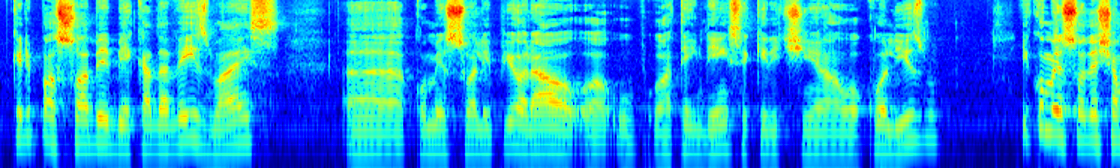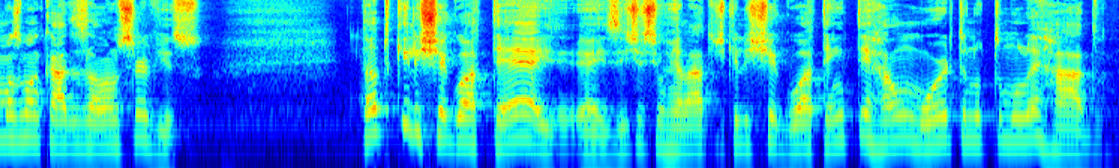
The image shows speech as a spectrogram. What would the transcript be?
Porque ele passou a beber cada vez mais, uh, começou a piorar a, a tendência que ele tinha ao alcoolismo e começou a deixar umas mancadas lá no serviço. Tanto que ele chegou até. É, existe assim, um relato de que ele chegou até enterrar um morto no túmulo errado.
